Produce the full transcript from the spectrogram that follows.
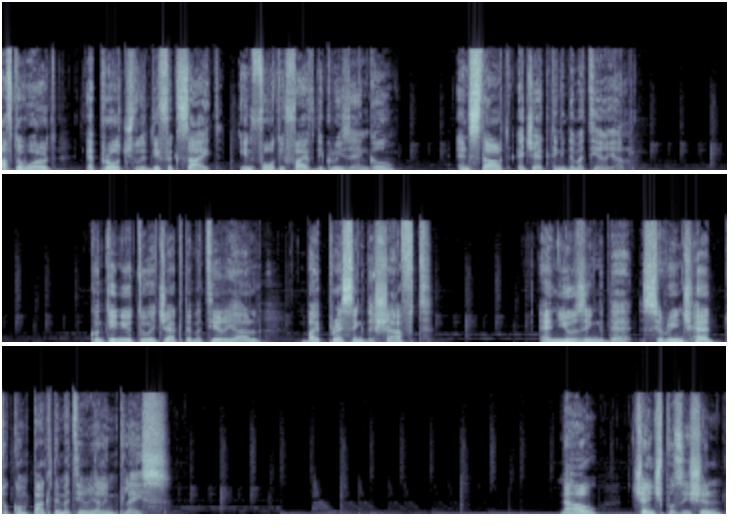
Afterward, approach the defect site in 45 degrees angle and start ejecting the material. Continue to eject the material by pressing the shaft and using the syringe head to compact the material in place. Now, change position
